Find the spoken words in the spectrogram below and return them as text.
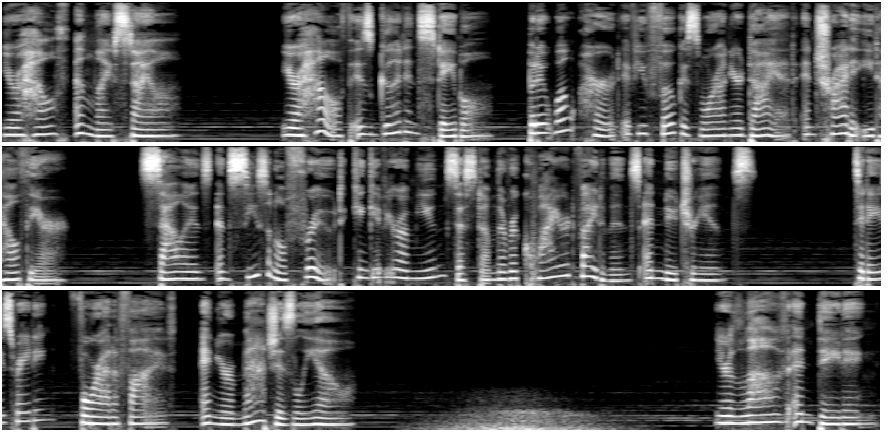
Your health and lifestyle. Your health is good and stable, but it won't hurt if you focus more on your diet and try to eat healthier. Salads and seasonal fruit can give your immune system the required vitamins and nutrients. Today's rating 4 out of 5, and your match is Leo. Your love and dating.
